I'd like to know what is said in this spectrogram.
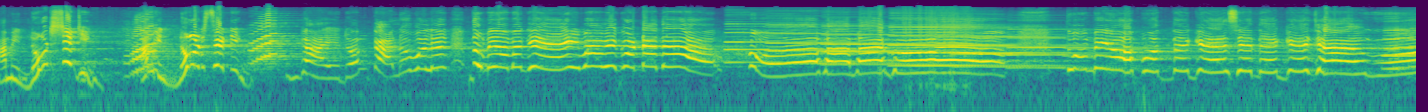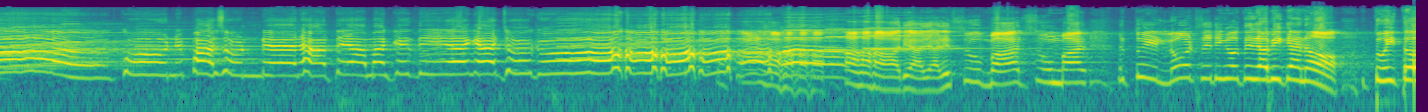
আমি লোডশেডিং আমি লোডশেডিং তুই লোড সেটিং হতে যাবি কেন? তুই তো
